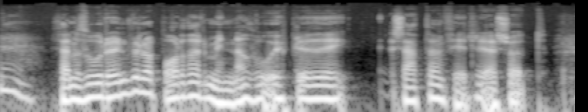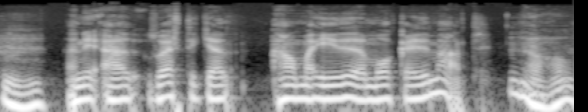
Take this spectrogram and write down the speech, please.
yeah. þannig að þú raunverulega borðar minna þú upplifiði satan fyrir eða sött mm -hmm. þannig að þú ert ekki að háma í þið að móka í þið mat mm -hmm.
